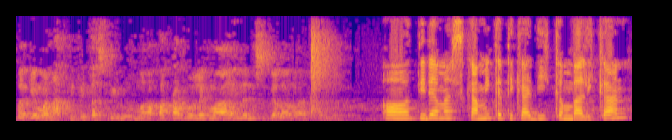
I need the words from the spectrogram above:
bagaimana aktivitas di rumah, apakah boleh main dan segala macam. Oh tidak mas, kami ketika dikembalikan,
